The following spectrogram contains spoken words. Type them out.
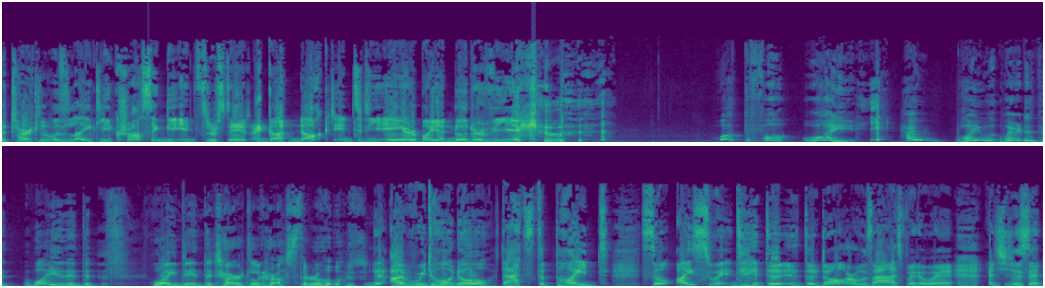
The turtle was likely crossing the interstate and got knocked into the air by another vehicle. What the fuck? Why? How? Why? Where did the? Why did the? Why did the turtle cross the road? Uh, we don't know. That's the point. So I swear, the, the daughter was asked, by the way, and she just said,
